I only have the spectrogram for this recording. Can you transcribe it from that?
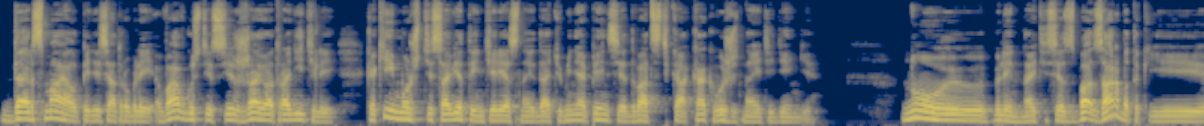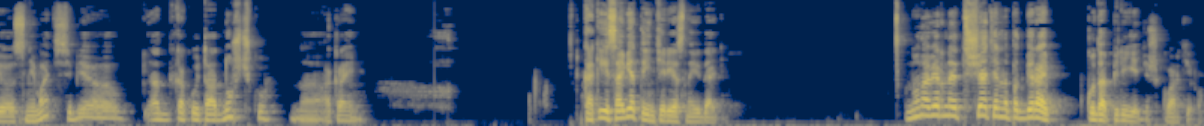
Дар Смайл 50 рублей. В августе съезжаю от родителей. Какие можете советы интересные дать? У меня пенсия 20к. Как выжить на эти деньги? Ну, э, блин, найти себе заработок и снимать себе какую-то однушечку на окраине. Какие советы интересные дать? Ну, наверное, тщательно подбирай, куда переедешь квартиру.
